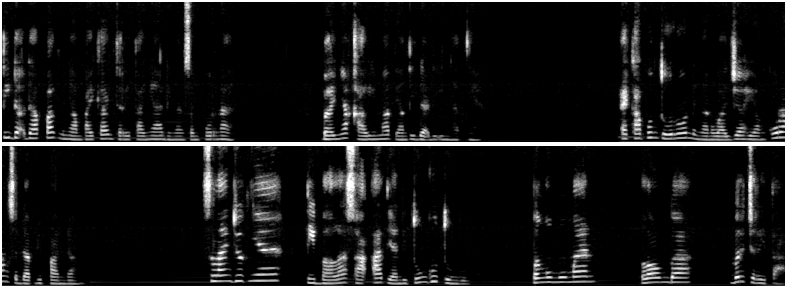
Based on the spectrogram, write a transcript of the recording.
tidak dapat menyampaikan ceritanya dengan sempurna. Banyak kalimat yang tidak diingatnya. Eka pun turun dengan wajah yang kurang sedap dipandang. Selanjutnya, tibalah saat yang ditunggu-tunggu. Pengumuman lomba bercerita.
